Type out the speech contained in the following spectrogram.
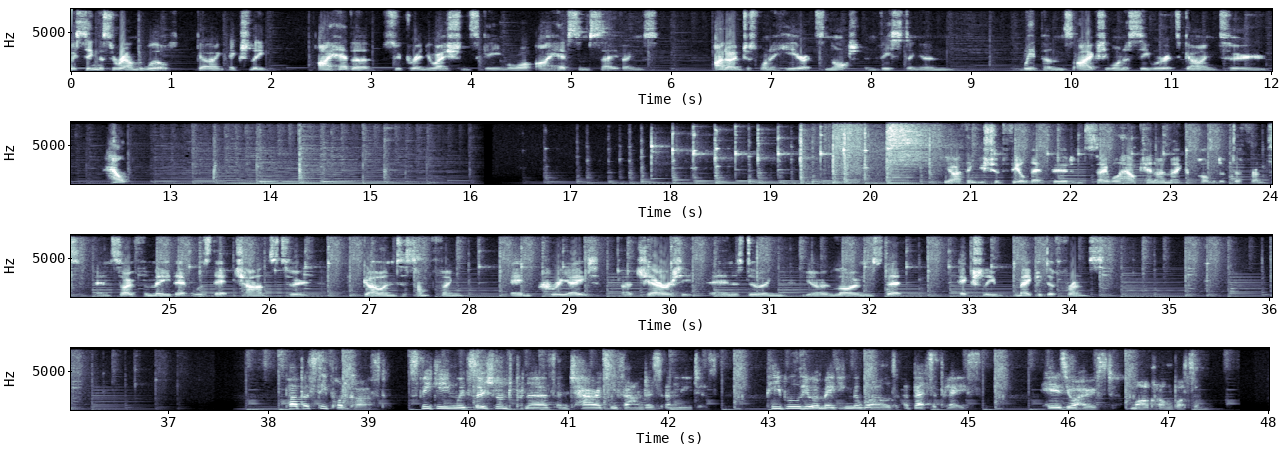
we're seeing this around the world going, actually, I have a superannuation scheme or I have some savings. I don't just want to hear it's not investing in weapons. I actually want to see where it's going to help. You know, I think you should feel that burden to say, well, how can I make a positive difference? And so for me, that was that chance to go into something and create a charity and is doing, you know, loans that actually make a difference. Purpose Purposely podcast, speaking with social entrepreneurs and charity founders and leaders, people who are making the world a better place. Here's your host, Mark Longbottom.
